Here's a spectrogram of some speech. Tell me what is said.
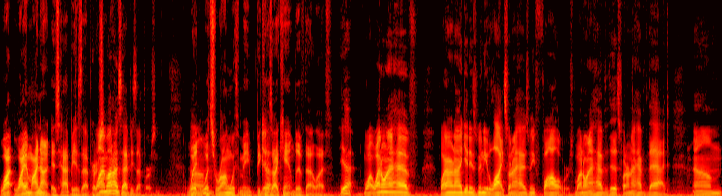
Why why am I not as happy as that person? Why am I not as happy as that person? What, Um, what's wrong with me because yeah. I can't live that life? Yeah. Why, why don't I have? Why aren't I getting as many likes? Why don't I have as many followers? Why don't I have this? Why don't I have that? Um,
